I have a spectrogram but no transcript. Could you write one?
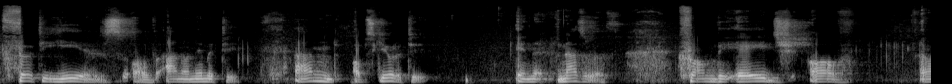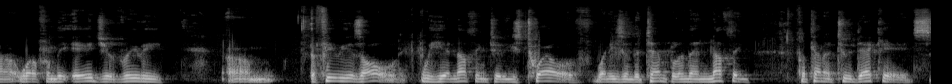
30 years of anonymity and obscurity in Nazareth from the age of, uh, well, from the age of really um, a few years old. We hear nothing till he's 12 when he's in the temple, and then nothing for kind of two decades,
